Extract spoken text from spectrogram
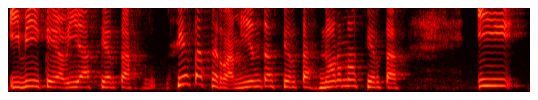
y vi que había ciertas, ciertas herramientas, ciertas normas, ciertas... Y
